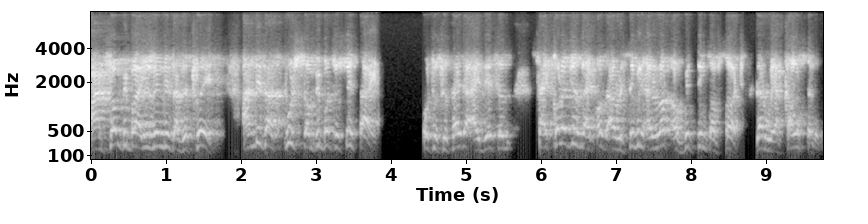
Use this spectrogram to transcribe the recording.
And some people are using this as a trade. And this has pushed some people to suicide or to suicidal ideation. Psychologists like us are receiving a lot of victims of such that we are counseling.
